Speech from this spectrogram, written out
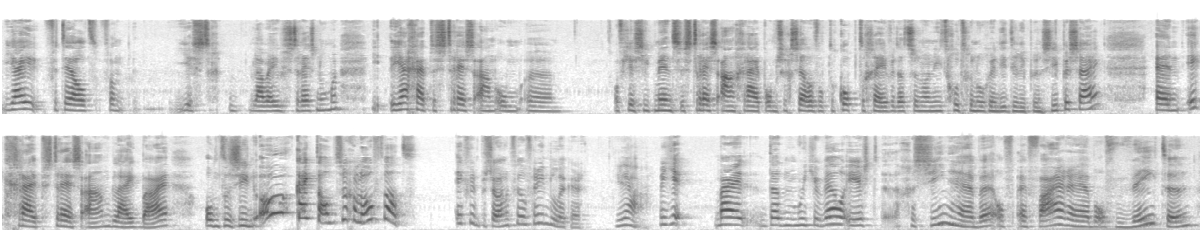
jij vertelt van, je, laten we even stress noemen. Jij grijpt de stress aan om, uh, of je ziet mensen stress aangrijpen om zichzelf op de kop te geven dat ze nog niet goed genoeg in die drie principes zijn. En ik grijp stress aan, blijkbaar, om te zien, oh, kijk dan, ze gelooft dat. Ik vind het persoonlijk veel vriendelijker. Ja. Weet je, maar dan moet je wel eerst gezien hebben of ervaren hebben of weten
